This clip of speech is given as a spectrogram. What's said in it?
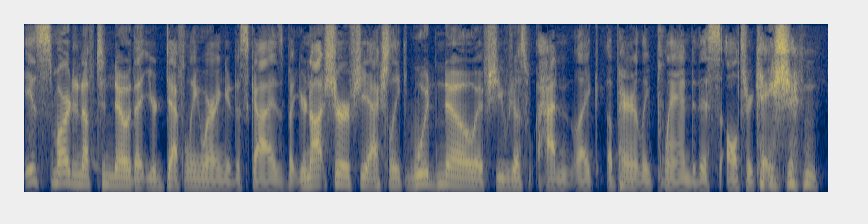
is smart enough to know that you're definitely wearing a disguise, but you're not sure if she actually would know if she just hadn't like apparently planned this altercation.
